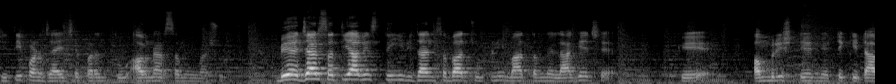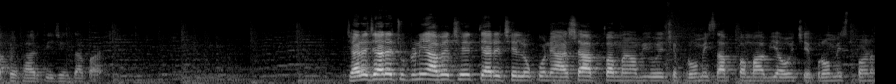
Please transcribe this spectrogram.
જીતી પણ જાય છે, પરંતુ આવનાર સમયમાં શું? બે હજાર સત્યાવીસની વિધાનસભા ચૂંટણીમાં તમને લાગે છે કે અમરીશ ડેને ટિકિટ આપે ભારતીય જનતા પાર્ટી? જ્યારે જ્યારે ચૂંટણી આવે છે, ત્યારે છે લોકોને આશા આપવામાં આવી હોય છે પ્રોમિસ આપવામાં આવ્યા હોય છે. પ્રોમિસ પણ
